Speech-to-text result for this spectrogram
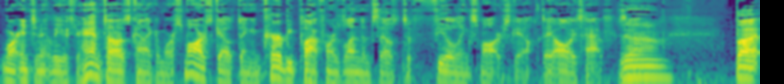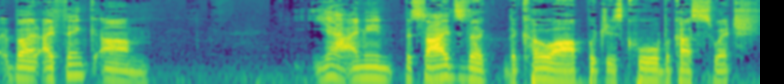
more intimately with your handheld, it's kind of like a more smaller scale thing. And Kirby platforms lend themselves to feeling smaller scale. They always have. So. yeah, but but I think um yeah, I mean besides the the co-op which is cool because Switch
